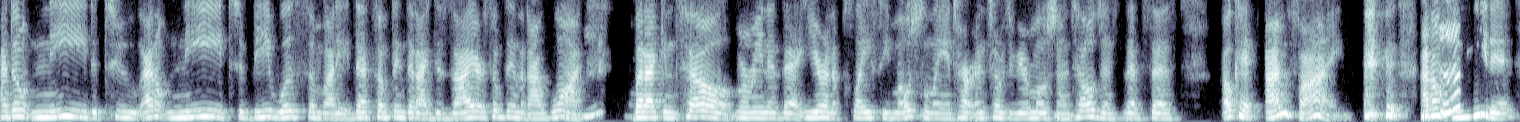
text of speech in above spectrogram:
I don't need to, I don't need to be with somebody. That's something that I desire, something that I want. But I can tell, Marina, that you're in a place emotionally in, ter- in terms of your emotional intelligence that says, okay i'm fine i don't mm-hmm. need it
